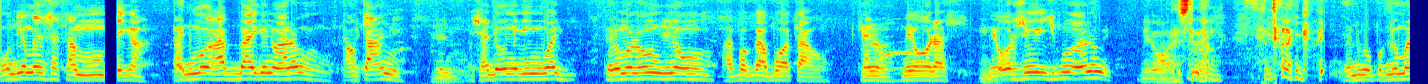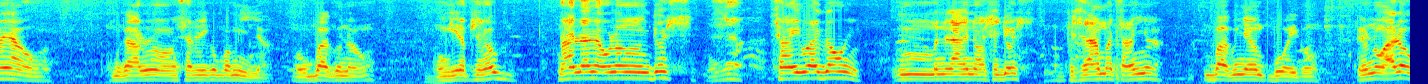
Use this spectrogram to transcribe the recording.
Kung di man sa tambay ka. Kahit mga kapitbahay ko ng araw, tao sa akin eh. Dahil masyado akong naging wad. Pero marunong din akong kapagkapwa tao. Kaya ano, may oras. May oras yung isip mo ano eh. May oras lang. Talaga. Sabi ko, pag lumaya ako, magkaroon ako ng sarili kong pamilya, magbago na ako. Ang hirap sa loob. Naalala ko lang ang Diyos. Sa, sa iwag ako eh. Mm, Manalangin ako sa Diyos. Magpasalamat sa Kanya. Bago niya ang buhay ko. Pero nung araw,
